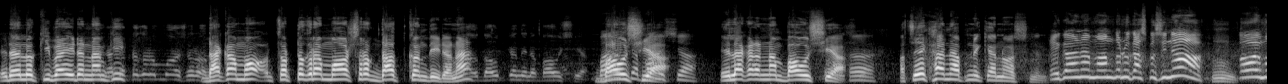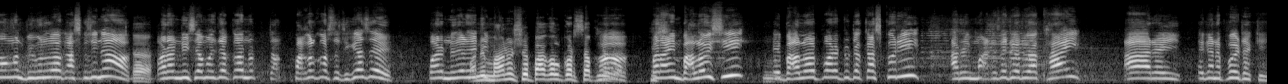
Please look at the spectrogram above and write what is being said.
এটা হলো কি ভাই এটার নাম কি? ঢাকা চট্টগ্রাম মহাসড়ক। দাউদকান্দি এটা না? বাউশিয়া বাউশিয়া। এলাকাটার নাম বাউশিয়া হ্যাঁ। আচ্ছা এখানে আপনি কেন আসলেন? এখানে মঙ্গন কাজ করছি না। ওই মঙ্গন বিভিন্ন কাজ করছি না। হ্যাঁ। ওরা নিচে মধ্যে পাগল করছে ঠিক আছে? পরে নিজের মানে মানুষে পাগল করছে আপনার? হ্যাঁ, পরে আমি ভালো হয়েছি এই ভালো পরে দুটা কাজ করি। আর ওই মাঠে খাই। আর এই এখানে পড়ে থাকি।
